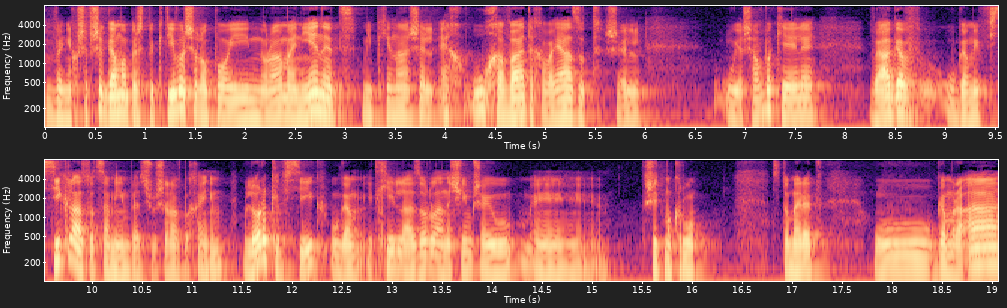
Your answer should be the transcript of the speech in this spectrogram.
ואני חושב שגם הפרספקטיבה שלו פה היא נורא מעניינת מבחינה של איך הוא חווה את החוויה הזאת של... הוא ישב בכלא, ואגב, הוא גם הפסיק לעשות סמים באיזשהו שלב בחיים, ולא רק הפסיק, הוא גם התחיל לעזור לאנשים שהיו, אה, שהתמכרו. זאת אומרת, הוא גם ראה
